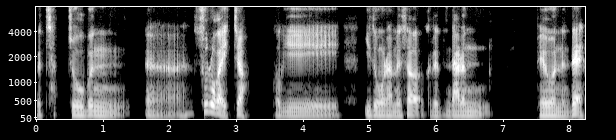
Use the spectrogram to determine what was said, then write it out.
그차 좁은 어 수로가 있죠. 거기 이동을 하면서 그래도 나름 배웠는데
